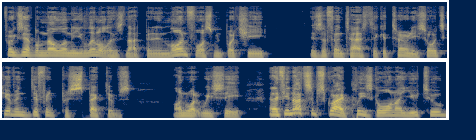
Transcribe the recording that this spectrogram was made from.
for example, Melanie Little has not been in law enforcement, but she is a fantastic attorney. So it's given different perspectives on what we see. And if you're not subscribed, please go on our YouTube,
